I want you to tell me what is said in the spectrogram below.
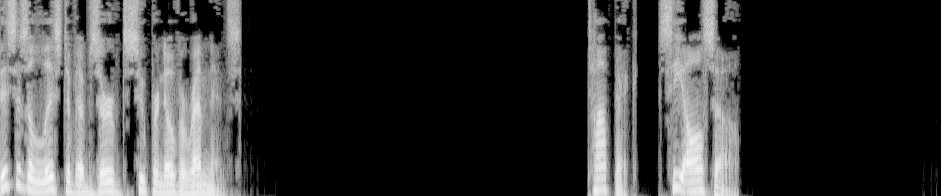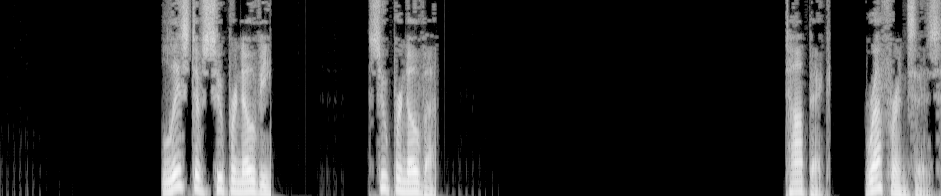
This is a list of observed supernova remnants. See also. List of supernovae. Supernova. References.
